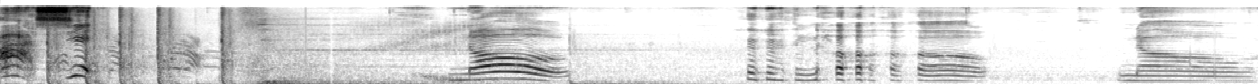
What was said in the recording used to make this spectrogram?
Ah, shit! No! no! No!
